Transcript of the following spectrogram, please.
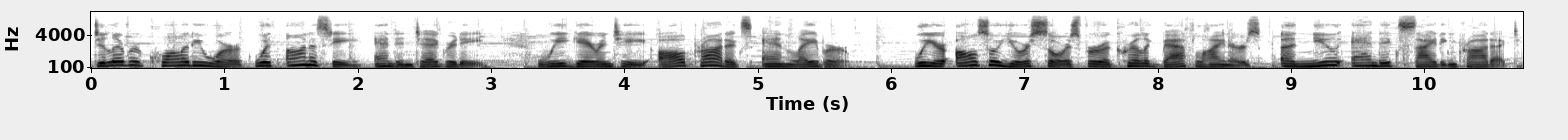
deliver quality work with honesty and integrity. We guarantee all products and labor. We are also your source for acrylic bath liners, a new and exciting product.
